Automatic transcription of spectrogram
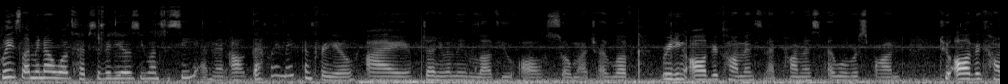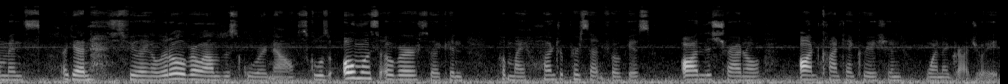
Please let me know what types of videos you want to see and then I'll definitely make them for you. I genuinely love you all so much. I love reading all of your comments and I promise I will respond to all of your comments. Again, just feeling a little overwhelmed with school right now. School's almost over so I can put my 100% focus on this channel, on content creation when I graduate.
